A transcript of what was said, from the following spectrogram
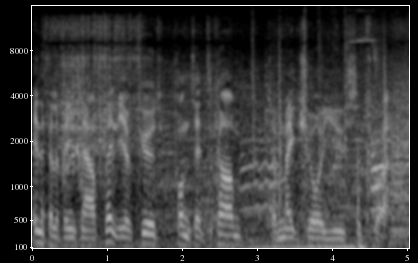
in the Philippines now. Plenty of good content to come, so make sure you subscribe.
